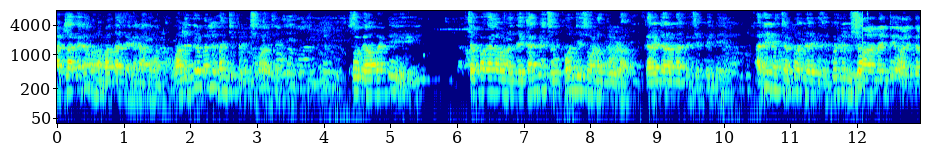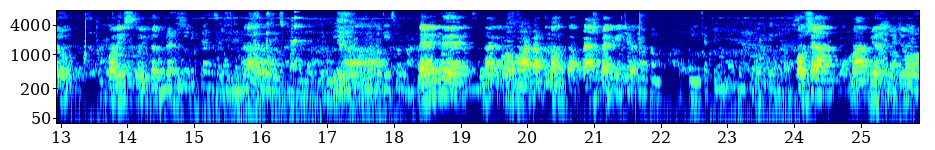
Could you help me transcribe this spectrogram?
అట్లాగనే మన బందా జగన్ వాళ్ళిద్దరు మళ్ళీ మంచి ఫ్రెండ్స్ వాళ్ళు సో కాబట్టి చెప్పగలం వాళ్ళది కన్విన్స్ ఫోన్ చేసి వాళ్ళందరూ కూడా. కరెక్ట్ అన్న మీరు చెప్పింది. అని నేను చెప్పడం జరిగింది. కొన్ని విషయాలు అయితే వాళ్ళిద్దరు కొలీగ్స్ ఇద్దరు ఫ్రెండ్స్ నేనైతే ఇందాక మాట్లాడుతున్నాను ఫ్లాష్ బ్యాక్ బహుశా ఎంఆర్పిఎస్ ఉద్యమం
